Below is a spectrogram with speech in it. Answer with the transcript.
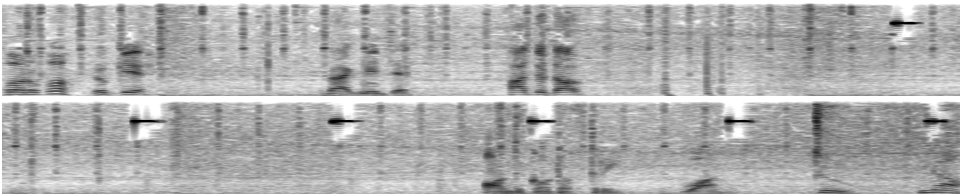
इधर ही रुको रुको रुकिए बैग नीचे हाथ उठाओ on the count of three one two now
